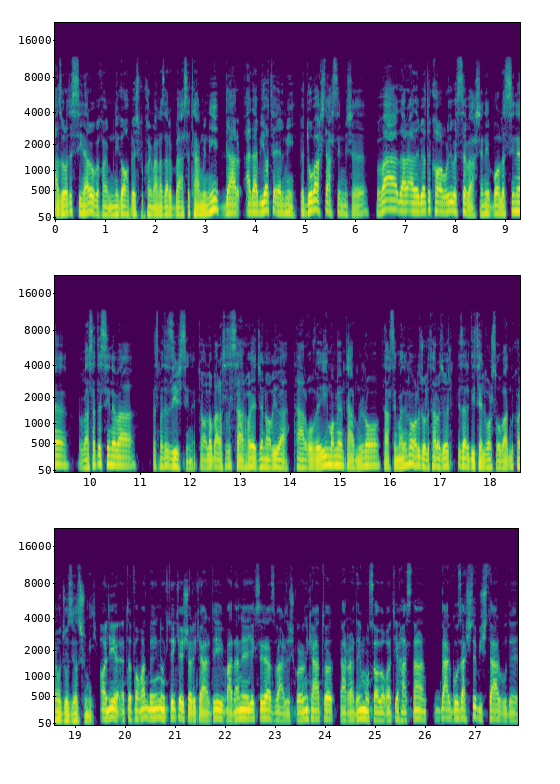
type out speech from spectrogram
عضلات سینه رو بخوایم نگاه بهش بکنیم از نظر بحث تمرینی در ادبیات علمی به دو بخش تقسیم میشه و در ادبیات کاربردی به سه بخش یعنی بالا سینه وسط سینه و قسمت زیر سینه که حالا بر اساس سرهای جناقی و ترقوه‌ای ما میایم تمرین رو تقسیم بندی می‌کنیم. حالا جلوتر راجع یه ذره دیتیل وار صحبت می‌کنیم و جزئیاتش رو میگیم. عالیه. اتفاقا به این نکته که اشاره کردی بدن یک سری از ورزشکارانی که حتی در رده مسابقاتی هستن در گذشته بیشتر بوده.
